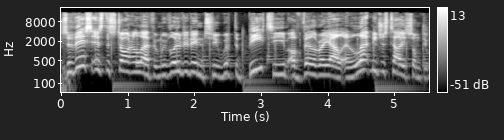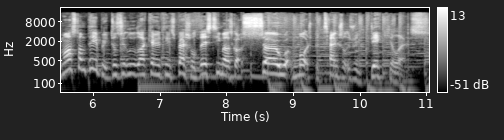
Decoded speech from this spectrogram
So this is the starting 11 we've loaded into with the B team of Villarreal. And let me just tell you something. Whilst on paper it doesn't look like anything special, this team has got so much potential. It's ridiculous.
